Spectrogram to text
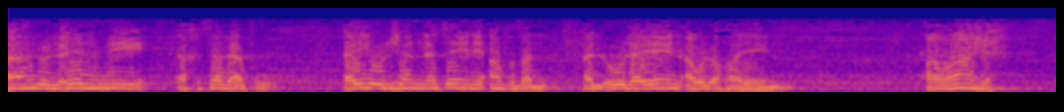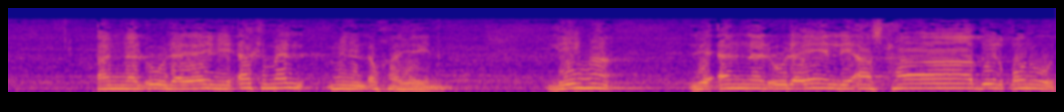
أهل العلم اختلفوا. أي الجنتين أفضل؟ الأوليين أو الأخريين؟ الراجح أن الأوليين أكمل من الأخريين. لما؟ لأن الأوليين لأصحاب القنوت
